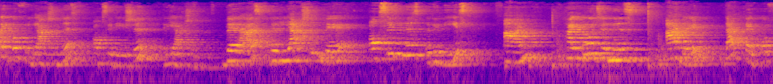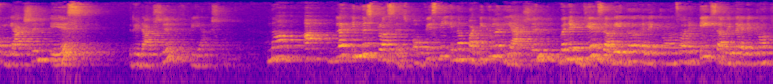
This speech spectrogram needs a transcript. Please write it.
type of reaction is oxidation reaction. Whereas the reaction where oxygen is released and hydrogen is added, that type of reaction is reduction reaction. Now, uh, like in this process, obviously in a particular reaction, when it gives away the electrons or it takes away the electron,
